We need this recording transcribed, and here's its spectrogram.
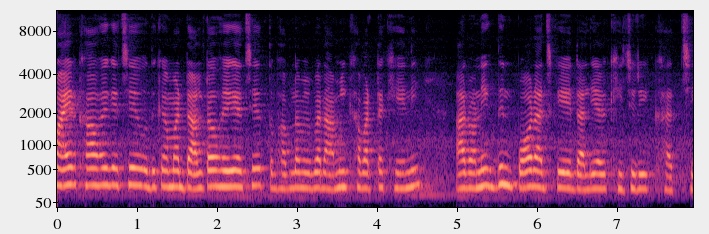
মায়ের খাওয়া হয়ে গেছে, ওদিকে আমার ডালটাও হয়ে গেছে, তো ভাবলাম এবার আমি খাবারটা খেয়ে নিই। আর অনেক দিন পর আজকে ডালিয়ার খিচুড়ি খাচ্ছি।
